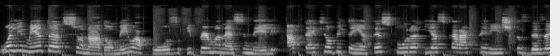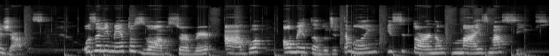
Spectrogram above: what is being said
O alimento é adicionado ao meio aquoso e permanece nele até que obtenha a textura e as características desejadas. Os alimentos vão absorver água, aumentando de tamanho e se tornam mais macios,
